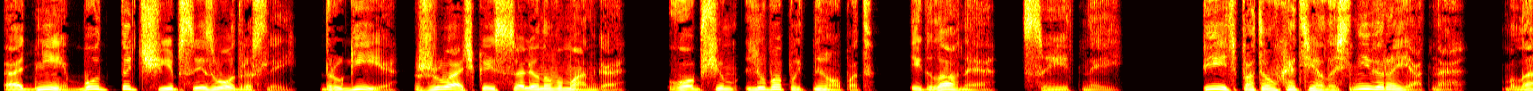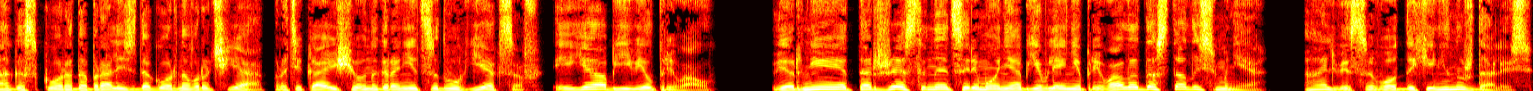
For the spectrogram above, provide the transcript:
Одни — будто чипсы из водорослей, другие — жвачка из соленого манго. В общем, любопытный опыт. И главное — сытный. Пить потом хотелось невероятно. Благо, скоро добрались до горного ручья, протекающего на границе двух гексов, и я объявил привал. Вернее, торжественная церемония объявления привала досталась мне, Альвисы в отдыхе не нуждались.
